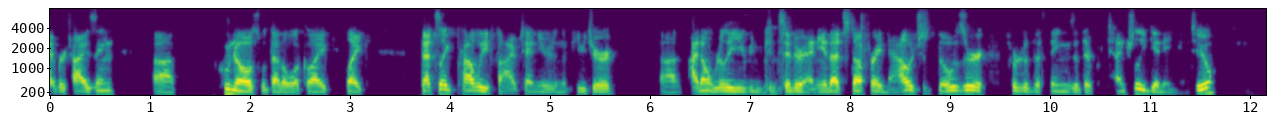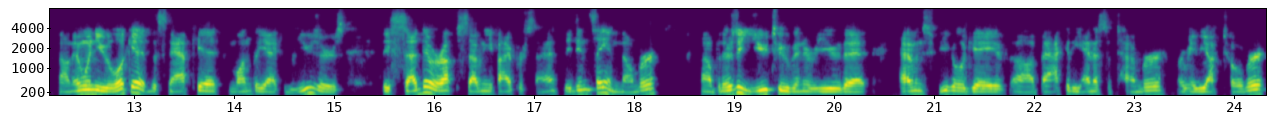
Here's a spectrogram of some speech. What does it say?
advertising, uh, who knows what that'll look like? Like that's like probably five, ten years in the future. Uh, I don't really even consider any of that stuff right now. It's just those are sort of the things that they're potentially getting into. Um, and when you look at the SnapKit monthly active users, they said they were up 75%. They didn't say a number, uh, but there's a YouTube interview that Evan Spiegel gave uh, back at the end of September or maybe October,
